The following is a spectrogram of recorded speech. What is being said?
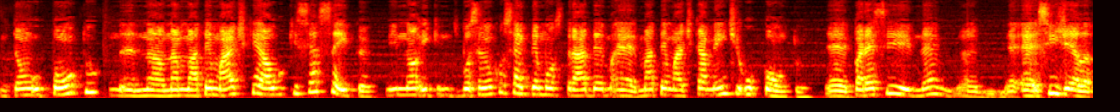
Então, o ponto né, na, na matemática é algo que se aceita e, não, e que você não consegue demonstrar de, é, matematicamente o ponto. É, parece né, é, é, singela,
